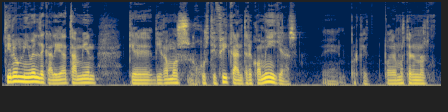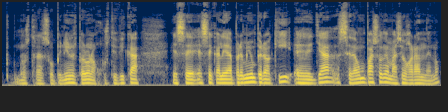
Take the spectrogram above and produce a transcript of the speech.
tiene un nivel de calidad también que, digamos, justifica, entre comillas, eh, porque podemos tener nuestras opiniones, pero bueno, justifica ese, ese calidad premium, pero aquí eh, ya se da un paso demasiado grande, ¿no?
